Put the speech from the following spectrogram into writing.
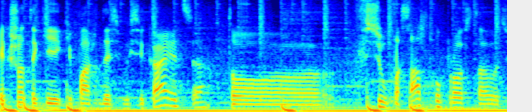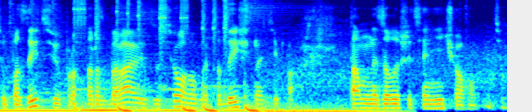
Якщо такий екіпаж десь висікається, то всю посадку просто, цю позицію просто розбирають з усього методично, типу, там не залишиться нічого потім.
